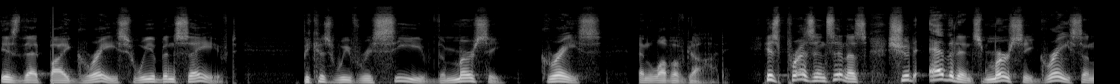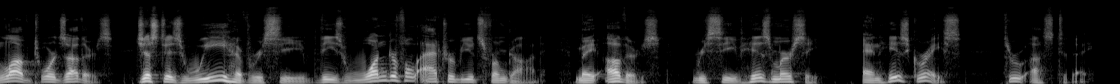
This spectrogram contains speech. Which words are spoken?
is that by grace we have been saved, because we've received the mercy, grace, and love of God. His presence in us should evidence mercy, grace, and love towards others. Just as we have received these wonderful attributes from God, may others receive His mercy and His grace through us today.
